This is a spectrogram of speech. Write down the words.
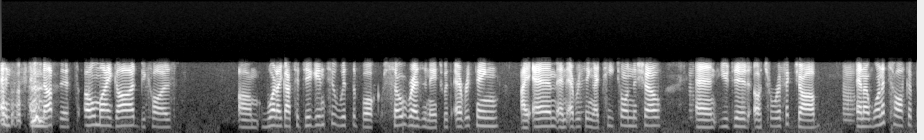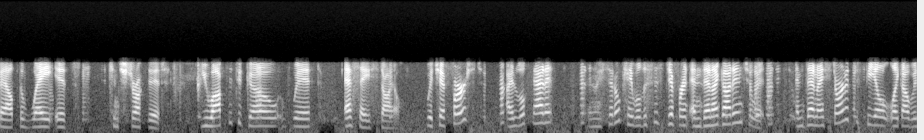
and and not this oh my god because um what I got to dig into with the book so resonates with everything I am and everything I teach on the show and you did a terrific job and I want to talk about the way it's constructed. You opted to go with essay style, which at first I looked at it and I said, okay, well, this is different. And then I got into it. And then I started to feel like I was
